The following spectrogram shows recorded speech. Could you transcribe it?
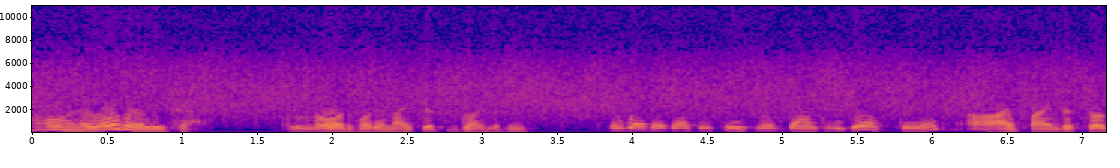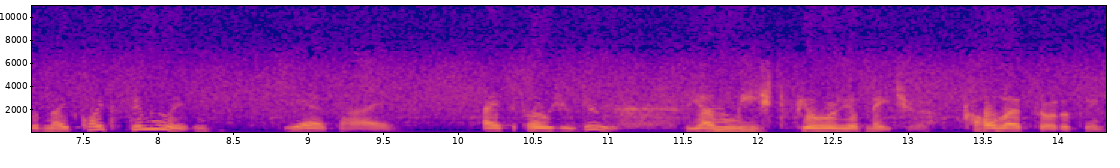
Oh, hello there, Lisa. Lord, what a night this is going to be. The weather doesn't seem to have dampened your spirits. Oh, I find this sort of night quite stimulating. Yes, I. I suppose you do. The unleashed fury of nature. All that sort of thing.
